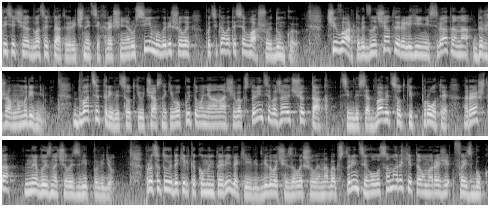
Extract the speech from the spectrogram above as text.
1025-ї річниці хрещення Русі ми вирішили поцікавитися вашою думкою. Чи варто відзначати релігійні свята на державному рівні? 23% учасників опитування на нашій веб-сторінці вважають, що так, 72% проти. Решта не визначились з відповіддю. Процитую декілька коментарів, які відвідувачі залишили на веб-сторінці Голос Америки та у мережі Facebook.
